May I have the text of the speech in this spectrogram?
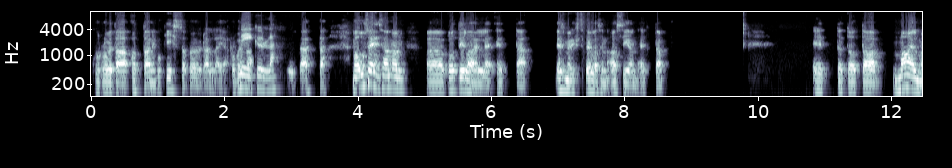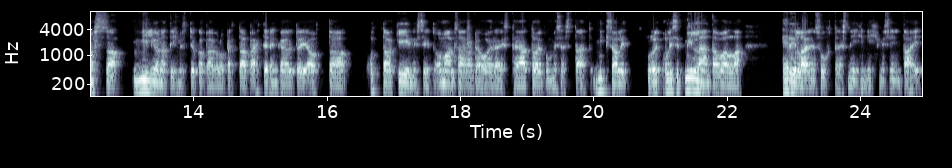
kun ruvetaan ottaa niin kuin kissa pöydälle ja ruvetaan niin, kyllä. Siitä, että mä usein sanon äh, potilaille, että esimerkiksi sellaisen asian, että, että tota, maailmassa miljoonat ihmiset joka päivä lopettaa päihteiden käytön ja ottaa, ottaa kiinni siitä oman sairauden oireista ja toipumisesta, että miksi olit, olisit millään tavalla erilainen suhteessa niihin ihmisiin tai,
